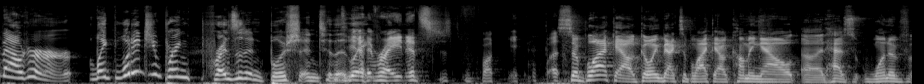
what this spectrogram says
about her. Like, what did you bring President Bush into this? Yeah, Like, right. It's just fucking. So Blackout, going back to Blackout, coming out, uh, it has one of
